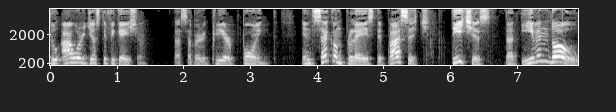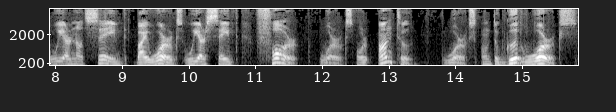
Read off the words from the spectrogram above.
to our justification. That's a very clear point. In second place, the passage teaches that even though we are not saved by works, we are saved for works or unto works, unto good works.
